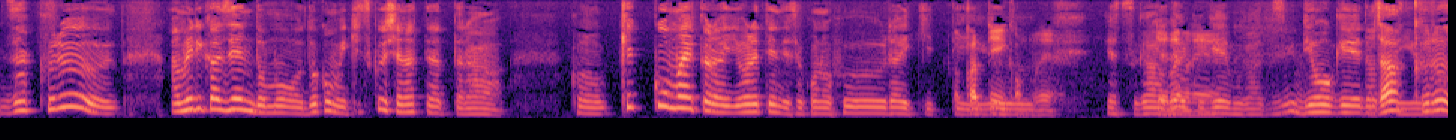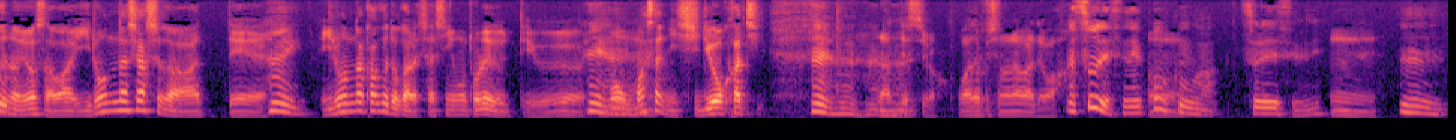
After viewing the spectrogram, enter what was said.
ザ・クルーアメリカ全土もどこも行き尽くしたなってなったらこの結構前から言われてんですよこの風来機ってい買っていいかもうねやつがバイクいやでもねゲームが両ゲーだザ・っていうクルーの良さはいろんな車種があって、はい。い、ろんな角度から写真を撮れるっていう、はいはいはい。もうまさに資料価値はいはいはいはい。なんですよ、私の中では、あそうですね。こうくんはそれですよね。うん、うん。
